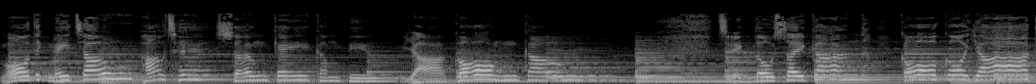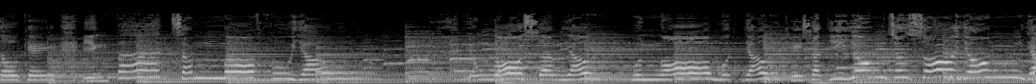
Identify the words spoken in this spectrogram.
我的美酒、跑车、相机、金表也讲究。直到世间个个也妒忌，仍不怎么富有。用我尚有换我没有，其实已用尽所拥有。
